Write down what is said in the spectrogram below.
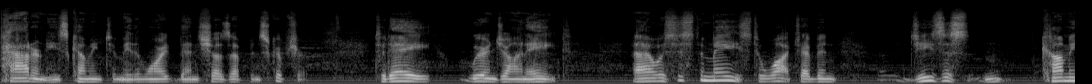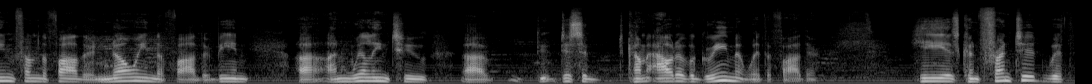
pattern, he's coming to me, the more it then shows up in scripture. Today, we're in John 8. And I was just amazed to watch. I've been, Jesus coming from the Father, knowing the Father, being uh, unwilling to uh, dis- come out of agreement with the Father. He is confronted with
